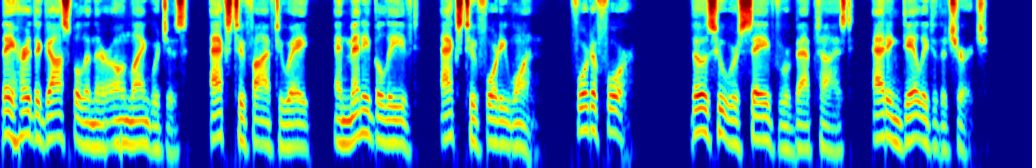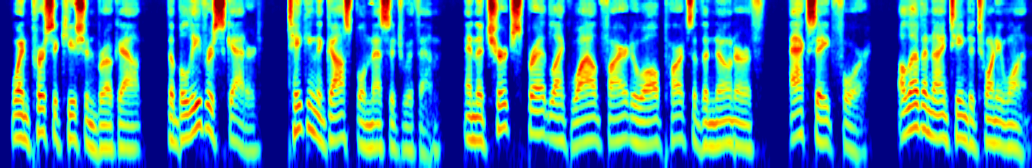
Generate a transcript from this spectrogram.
They heard the gospel in their own languages, Acts 2 5 to 8, and many believed, Acts 2 41, 4 to 4. Those who were saved were baptized, adding daily to the church. When persecution broke out, the believers scattered, taking the gospel message with them, and the church spread like wildfire to all parts of the known earth, Acts 8 4, 11 19 21.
